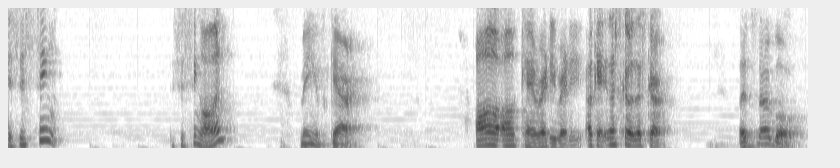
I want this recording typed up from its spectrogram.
Hello? Hello? Is this thing is this thing on? Me, it's Gareth. Oh, okay, ready, ready. Okay, let's go, let's go. Let's snowball.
